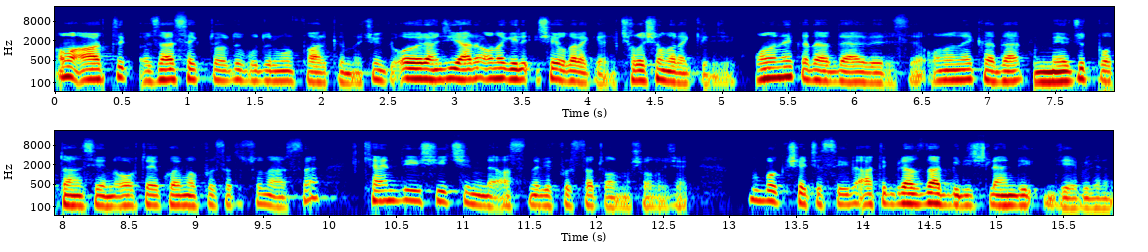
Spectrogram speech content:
Ama artık özel sektörde bu durumun farkında. Çünkü o öğrenci yarın ona gele- şey olarak gelecek, çalışan olarak gelecek. Ona ne kadar değer verirse, ona ne kadar mevcut potansiyelini ortaya koyma fırsatı sunarsa kendi işi için de aslında bir fırsat olmuş olacak. Bu bakış açısıyla artık biraz daha bilinçlendi diyebilirim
